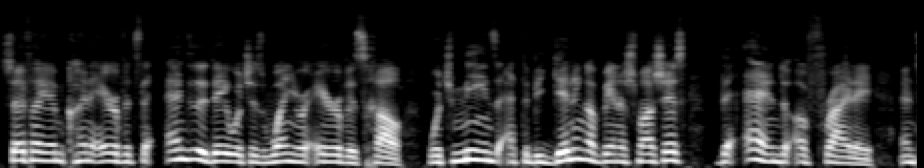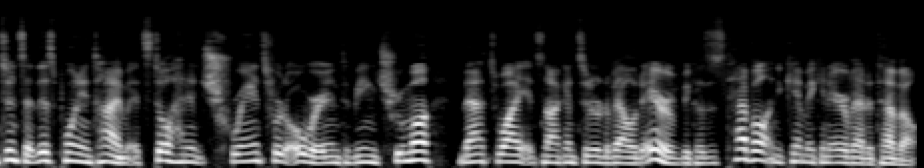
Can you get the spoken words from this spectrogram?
Soif Hayim kind of Erev, it's the end of the day, which is when your Erev is Chal, which means at the beginning of Hashmashes, the end of Friday. And since at this point in time, it still hadn't transferred over into being Truma, that's why it's not considered a valid Erev, because it's Tevel, and you can't make an Erev out of Tevel.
